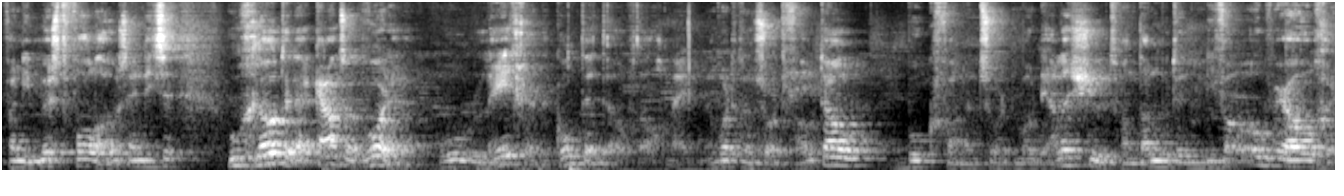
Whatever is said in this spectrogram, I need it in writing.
van die must-follows. En die ze, hoe groter de accounts ook worden, hoe leger de content over het algemeen. Dan wordt het een soort fotoboek van een soort modellenshoot. Want dan moet het niveau ook weer hoger.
